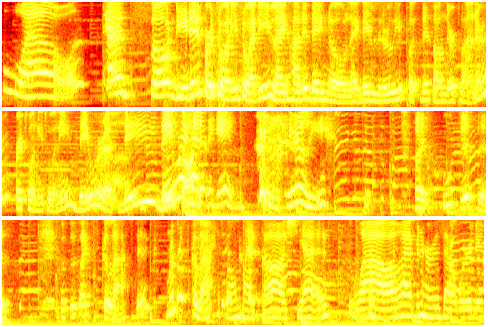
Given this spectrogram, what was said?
wow. and so needed for 2020. Like, how did they know? Like, they literally put this on their planner for 2020. They were they they, They, were ahead of the game. Clearly. Like, who did this? Was this like Scholastic? Remember Scholastic? Oh my gosh, yes. Wow. I haven't heard that word in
